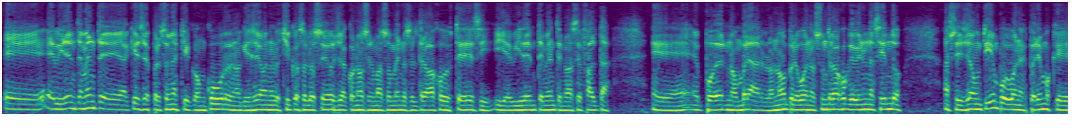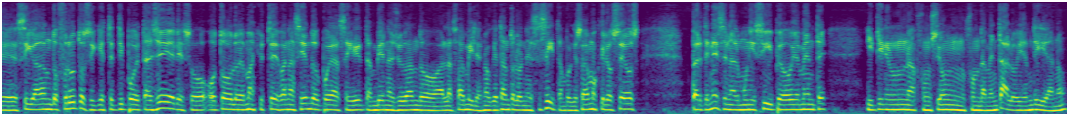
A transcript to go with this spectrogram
Eh, evidentemente aquellas personas que concurren o que llevan a los chicos a los CEOs ya conocen más o menos el trabajo de ustedes y, evidentemente no hace falta eh, poder nombrarlo, ¿no? Pero bueno, es un trabajo que vienen haciendo hace ya un tiempo y bueno, esperemos que siga dando frutos y que este tipo de talleres o, todo lo demás que ustedes van haciendo pueda seguir también ayudando a las familias, ¿no? Que tanto lo necesitan, porque sabemos que los CEOs pertenecen al municipio, obviamente, y tienen una función fundamental hoy en día, ¿no?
